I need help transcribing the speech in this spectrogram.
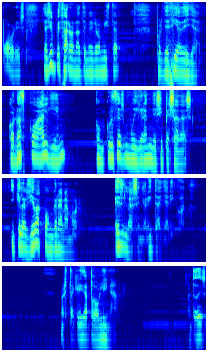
pobres. Y así empezaron a tener amistad. Pues decía de ella, conozco a alguien con cruces muy grandes y pesadas, y que las lleva con gran amor. Es la señorita Yaricot, nuestra querida Paulina. Entonces,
